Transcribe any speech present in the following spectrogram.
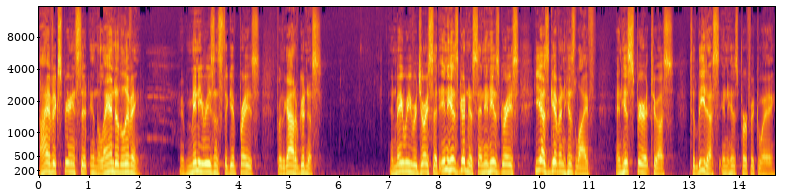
I have experienced it in the land of the living. We have many reasons to give praise for the God of goodness. And may we rejoice that in His goodness and in His grace, He has given His life and His Spirit to us to lead us in His perfect way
